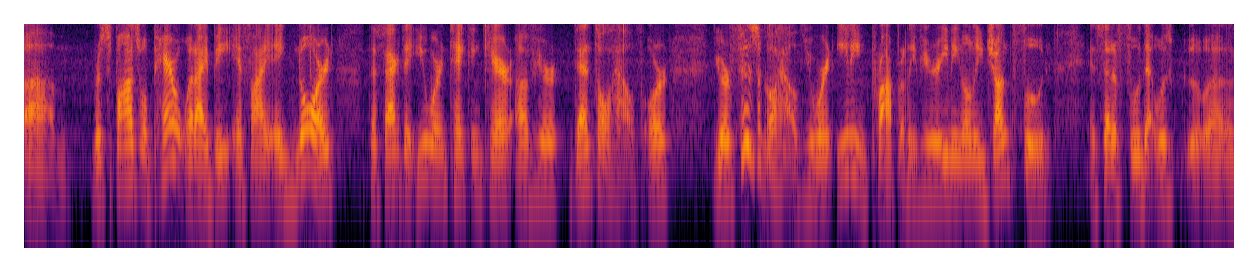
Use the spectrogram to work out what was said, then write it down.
um, responsible parent would I be if I ignored the fact that you weren't taking care of your dental health or your physical health? You weren't eating properly. If you were eating only junk food instead of food that was uh,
